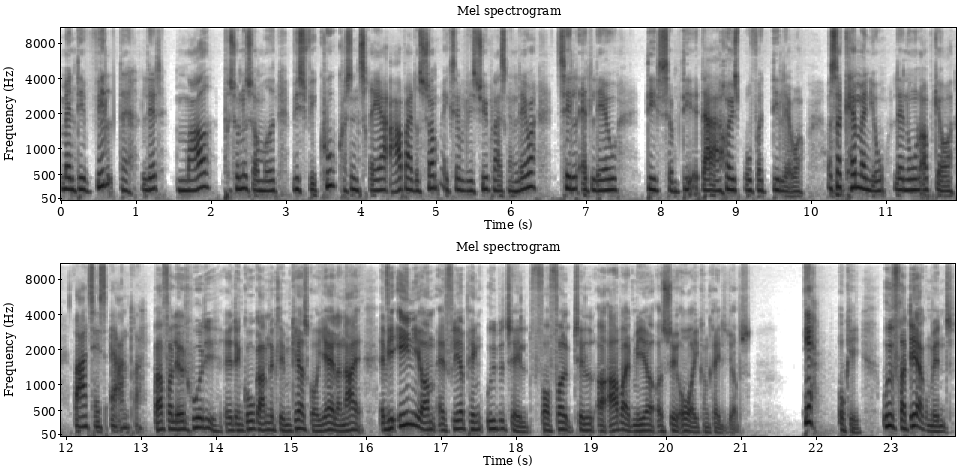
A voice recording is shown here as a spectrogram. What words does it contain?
men det vil da let meget på sundhedsområdet, hvis vi kunne koncentrere arbejdet, som eksempelvis sygeplejerskerne laver, til at lave det, som de, der er højst brug for, de laver. Og så kan man jo lade nogle opgaver varetages af andre. Bare for at lave et hurtigt, øh, den gode gamle Clemen Kærsgaard, ja eller nej. Er vi enige om, at flere penge udbetalt får folk til at arbejde mere og søge over i konkrete jobs? Ja. Okay. Ud fra det argument,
